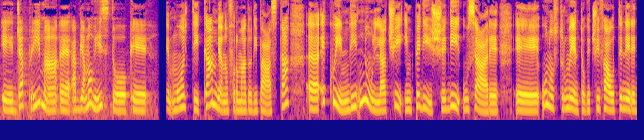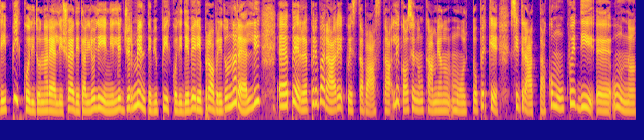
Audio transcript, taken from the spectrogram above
E già prima eh, abbiamo visto che molti cambiano formato di pasta eh, e quindi nulla ci impedisce di usare eh, uno strumento che ci fa ottenere dei piccoli tonnarelli, cioè dei tagliolini leggermente più piccoli dei veri e propri tonnarelli eh, per preparare questa pasta. Le cose non cambiano molto perché si tratta comunque di eh, un,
